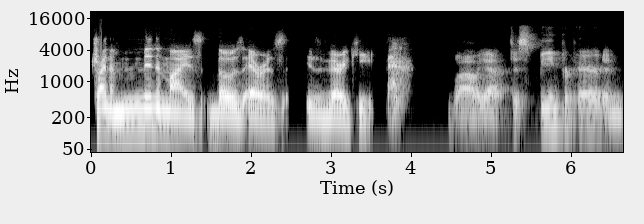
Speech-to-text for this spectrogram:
trying to minimize those errors is very key. wow, yeah, just being prepared and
